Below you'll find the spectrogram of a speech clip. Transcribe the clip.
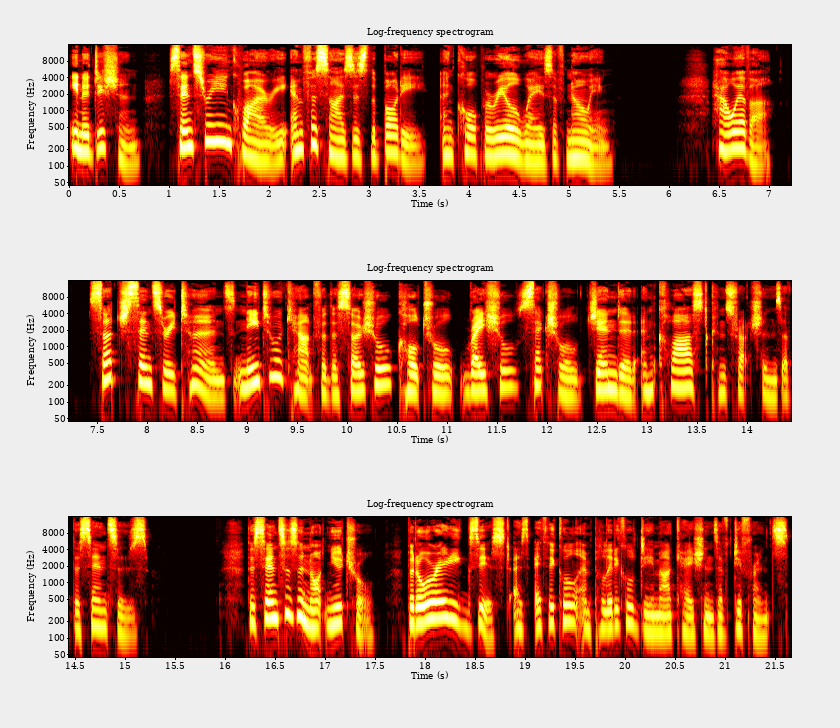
In addition, sensory inquiry emphasises the body and corporeal ways of knowing. However, such sensory turns need to account for the social, cultural, racial, sexual, gendered, and classed constructions of the senses. The senses are not neutral, but already exist as ethical and political demarcations of difference.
